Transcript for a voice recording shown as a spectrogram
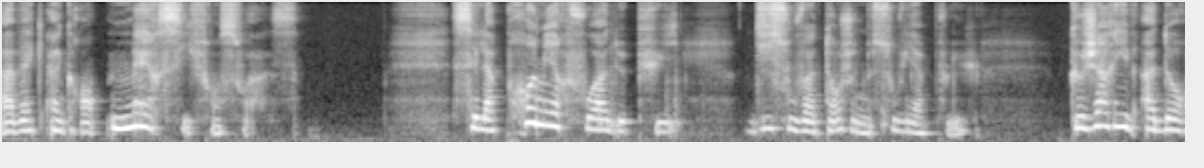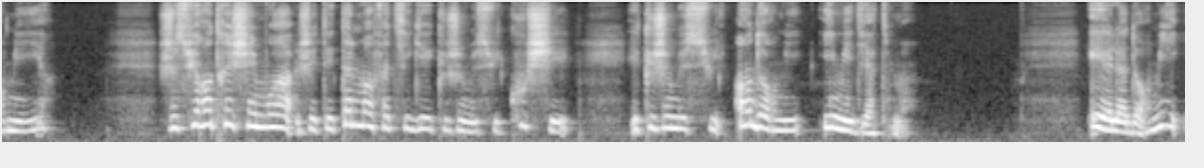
avec un grand merci Françoise. C'est la première fois depuis dix ou vingt ans, je ne me souviens plus, que j'arrive à dormir. Je suis rentrée chez moi, j'étais tellement fatiguée que je me suis couchée et que je me suis endormie immédiatement et elle a dormi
